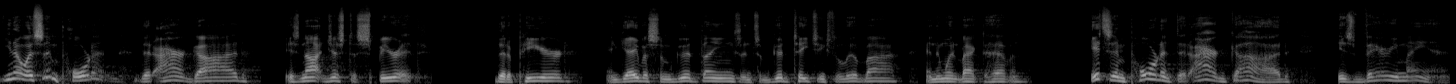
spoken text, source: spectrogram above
You know, it's important that our God is not just a spirit that appeared and gave us some good things and some good teachings to live by and then went back to heaven. It's important that our God is very man.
